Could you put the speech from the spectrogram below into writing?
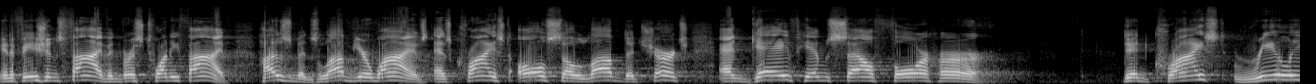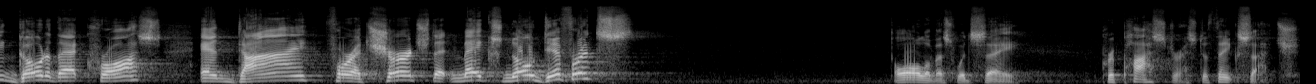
In Ephesians 5 and verse 25, husbands, love your wives as Christ also loved the church and gave himself for her. Did Christ really go to that cross and die for a church that makes no difference? All of us would say, preposterous to think such.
